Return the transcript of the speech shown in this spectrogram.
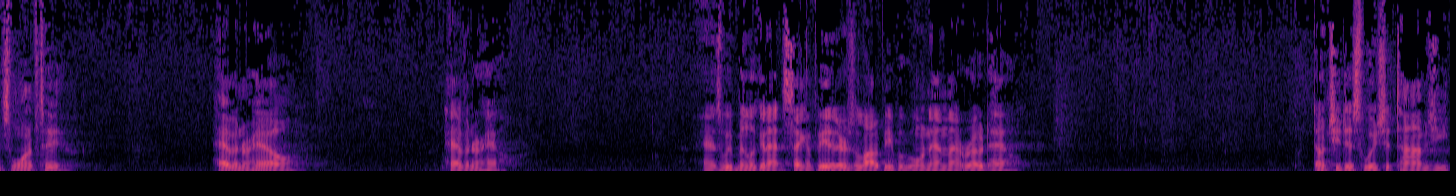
It's one of two. Heaven or hell, heaven or hell. And as we've been looking at in Second Peter, there's a lot of people going down that road to hell. Don't you just wish at times you,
